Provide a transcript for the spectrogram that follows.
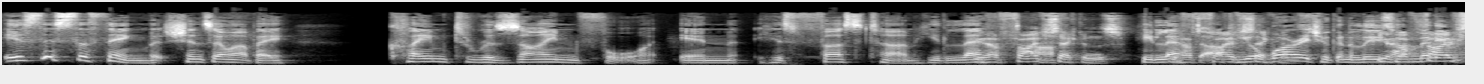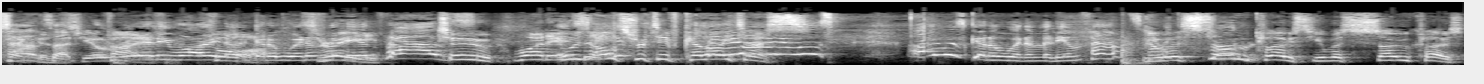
Is this the thing that Shinzo Abe claimed to resign for in his first term. He left. You have five after, seconds. He left you after. You're seconds. worried you're going to lose you a million pounds. Seconds. You're five, really worried four, I'm going to win a million pounds. Two, one. It was ulcerative colitis. I was going to win a million pounds. How you were so close. You were so close.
